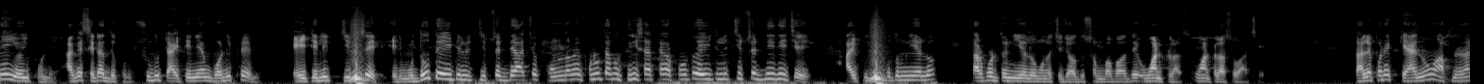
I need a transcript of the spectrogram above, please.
নেই ওই ফোনে আগে সেটা দেখুন, শুধু titanium body frame eight chipset এর মধ্যেও তো এইট চিপসেট দেওয়া আছে, কম দামের ফোনও তো এখন তিরিশ হাজার টাকার ফোনও তো এইট চিপসেট দিয়ে দিয়েছে। আইকিউ তো প্রথম নিয়ে এলো, তারপর তো নিয়ে এলো মনে হচ্ছে যত সম্ভব হবে ওয়ান প্লাস ওয়ান প্লাসও আছে। তাহলে পরে কেন আপনারা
